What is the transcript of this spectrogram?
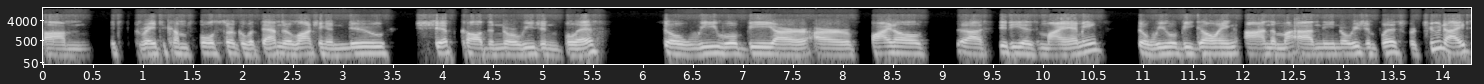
um, it's great to come full circle with them. They're launching a new ship called the Norwegian Bliss. So we will be our our final uh, city is Miami. So we will be going on the on the Norwegian Bliss for two nights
